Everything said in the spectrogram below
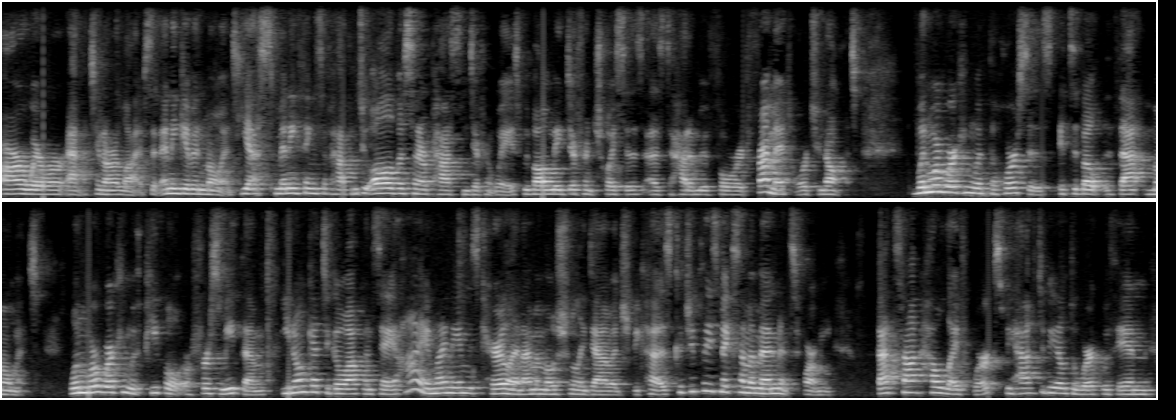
are where we're at in our lives at any given moment. Yes, many things have happened to all of us in our past in different ways. We've all made different choices as to how to move forward from it or to not. When we're working with the horses, it's about that moment. When we're working with people or first meet them, you don't get to go up and say, Hi, my name is Carolyn. I'm emotionally damaged because could you please make some amendments for me? That's not how life works. We have to be able to work within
